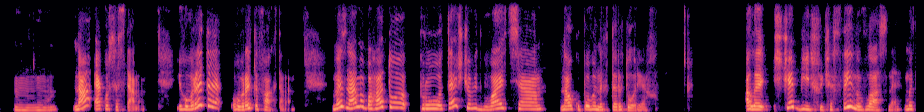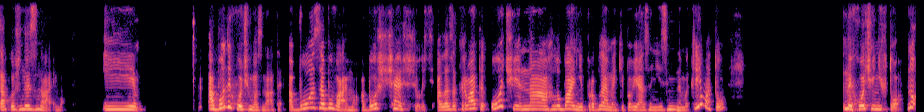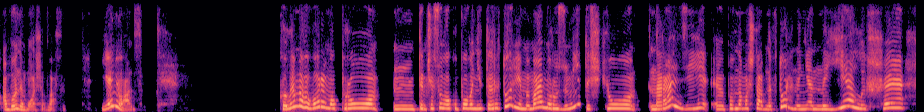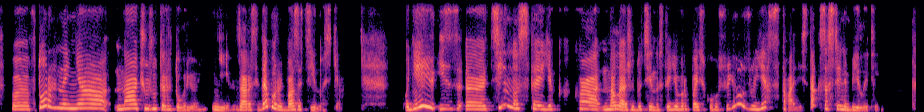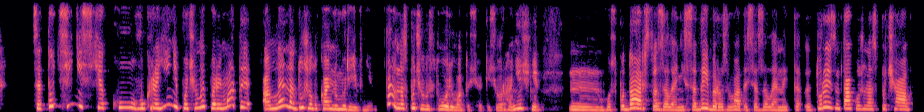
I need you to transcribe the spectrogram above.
на екосистеми і говорити, говорити фактами. Ми знаємо багато про те, що відбувається на окупованих територіях. Але ще більшу частину, власне, ми також не знаємо. І або не хочемо знати, або забуваємо, або ще щось. Але закривати очі на глобальні проблеми, які пов'язані з змінами клімату, не хоче ніхто. Ну або не може, власне. Є нюанс. Коли ми говоримо про тимчасово окуповані території, ми маємо розуміти, що наразі е, повномасштабне вторгнення не є лише е, вторгнення на чужу територію. Ні, зараз іде боротьба за цінності. Однією із е, цінностей, яка належить до цінностей Європейського Союзу, є сталість, так, sustainability. Це ту цінність, яку в Україні почали переймати, але на дуже локальному рівні. У нас почали створюватися якісь органічні господарства, зелені садиби, розвиватися зелений е, туризм. Також у нас почав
